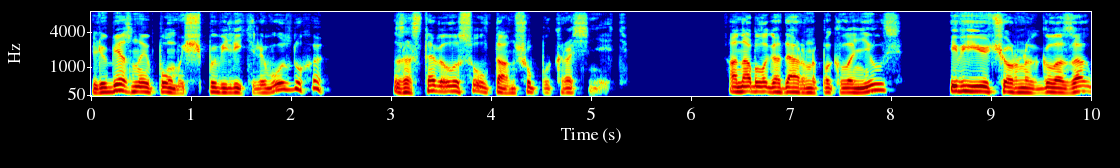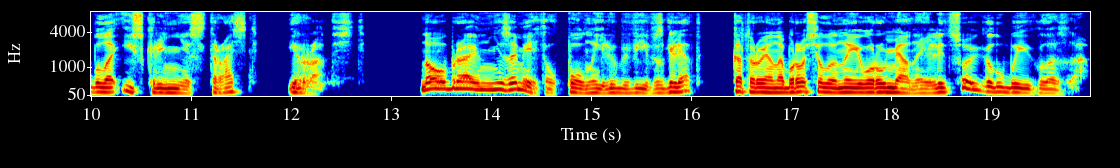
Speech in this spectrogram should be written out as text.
Любезная помощь повелителя воздуха заставила султаншу покраснеть. Она благодарно поклонилась, и в ее черных глазах была искренняя страсть и радость. Но Брайан не заметил полной любви взгляд, который она бросила на его румяное лицо и голубые глаза.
